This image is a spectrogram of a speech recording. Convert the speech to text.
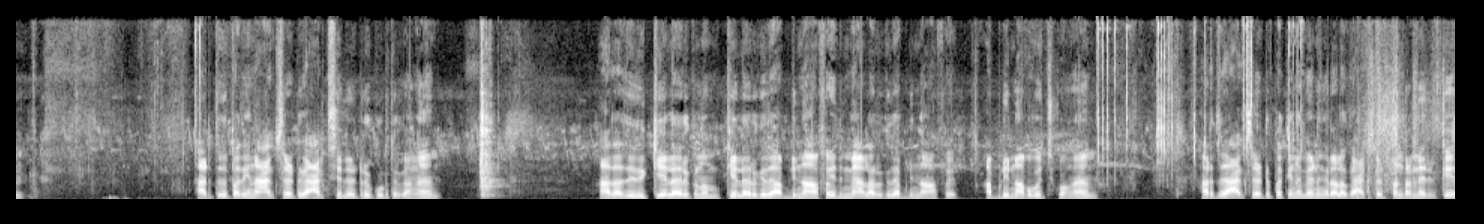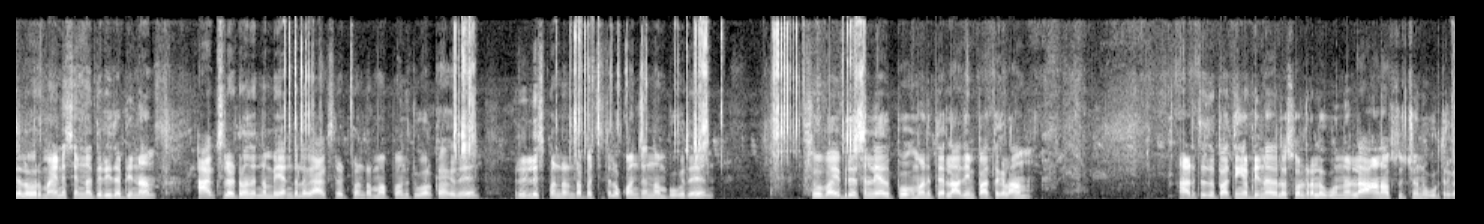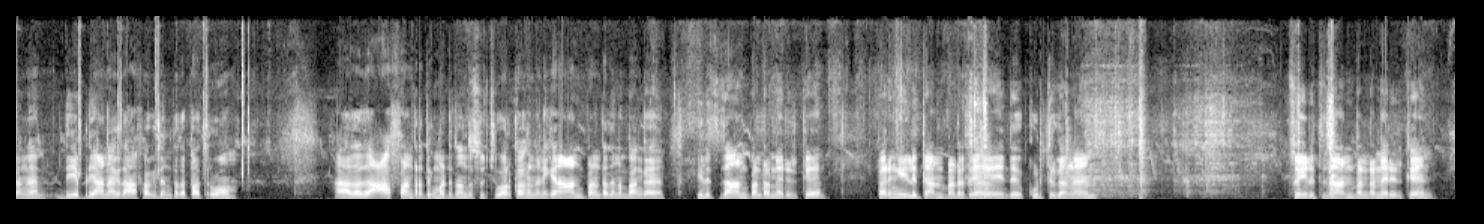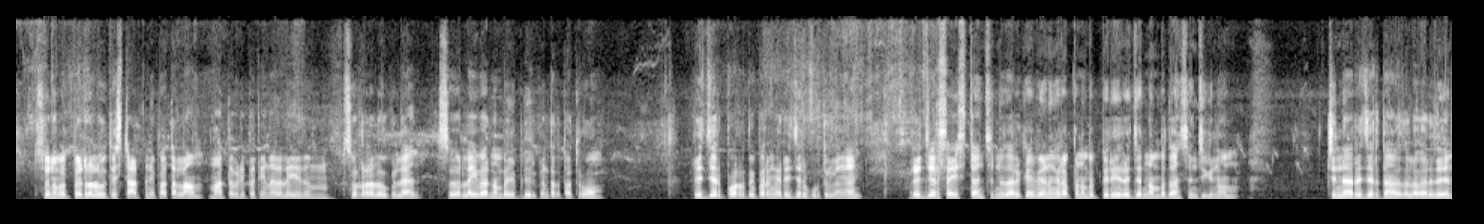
அடுத்தது பார்த்தீங்கன்னா ஆக்சிலேட்டருக்கு ஆக்சிலேட்டர் கொடுத்துருக்காங்க. அதாவது இது கீழே இருக்கணும் கீழே இருக்குது அப்படின்னா ஆஃபு இது மேலே இருக்குது அப்படின்னா ஆஃபு அப்படி ஞாபகம் வச்சுக்கோங்க. அடுத்தது ஆக்சிலேட்டர் பார்த்தீங்கன்னா வேணுங்கிற அளவுக்கு ஆக்சிலேட் பண்ணுற மாதிரி இருக்குது இதில் ஒரு மைனஸ் என்ன தெரியுது அப்படின்னா ஆக்சிலேட்டர் வந்து நம்ம எந்த அளவுக்கு ஆக்சிலேட் பண்ணுறோமோ அப்போ வந்துட்டு ஒர்க் ஆகுது. ரிலீஸ் பண்ணுற பட்சத்தில் கொஞ்சம் தான் போகுது. ஸோ வைப்ரேஷன்லேயே அது போகுமான்னு தெரில அதையும் பார்த்துக்கலாம். அடுத்தது பார்த்தீங்க அப்படின்னா அதில் சொல்கிற அளவுக்கு ஒன்றும் இல்லை. ஆன் ஆஃப் சுவிட்ச் ஒன்று கொடுத்துருக்காங்க. இது எப்படி ஆன் ஆகுது ஆஃப் ஆகுதுன்றதை பார்த்துருவோம். அதாவது ஆஃப் பண்ணுறதுக்கு மட்டும்தான் அந்த சுவிட்ச் ஒர்க் ஆகும்னு நினைக்கிறேன். ஆன் பண்ணுறது நம்ம அங்கே இழுத்து தான் ஆன் பண்ணுற மாதிரி இருக்குது பாருங்கள் இழுத்து ஆன் பண்ணுறதுக்காக இது கொடுத்துருக்காங்க. ஸோ இழுத்து தான் ஆன் பண்ணுற மாதிரி இருக்குது ஸோ நம்ம பெட்ரோல் ஊற்றி ஸ்டார்ட் பண்ணி பார்த்துடலாம். மற்றபடி பார்த்திங்கன்னா அதில் எதுவும் சொல்கிற அளவுக்கு இல்லை. ஸோ லைவாக நம்ம எப்படி இருக்குன்றதை பார்த்துருவோம். ரெஜர் போடுறதுக்கு பாருங்கள் ரெஜர் கொடுத்துருக்காங்க. ரெஜர் சைஸ் தான் சின்னதாக இருக்குது வேணுங்கிறப்ப நம்ம பெரிய ரெஜர் நம்ம தான் செஞ்சுக்கணும். சின்ன ரெஜர் தான் அதில் வருது.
